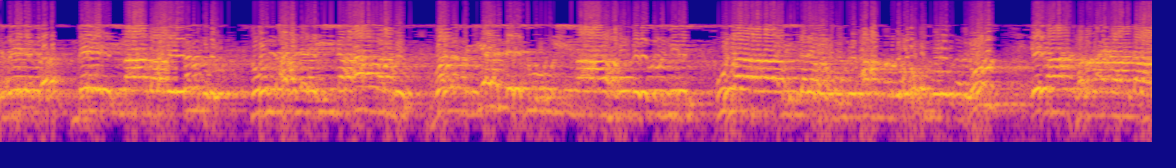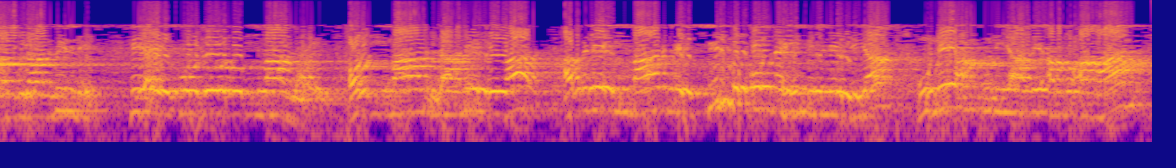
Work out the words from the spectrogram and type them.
میرے میرے ایمان والے بندو، تم الذين آمنوا ولم يلبسوا ایمانهم بظلم، اولئک لهم الامن وهم مهتدون اعلان فرمایا اللہ رب العالمین نے کہ ایسے جو ایمان لائے۔ اور ایمان لانے کے بعد اپنے ایمان میں صرف کو نہیں ملنے دیا، انہیں ہم دنیا میں امن و امان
